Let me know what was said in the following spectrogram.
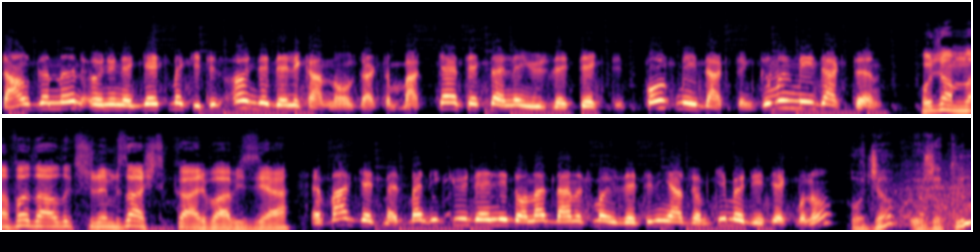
Dalgınlığın önüne geçmek için önce delikanlı olacaksın. Bak gerçeklerle yüzleşeceksin. Korkmayacaksın, kıvırmayacaksın. Hocam lafa daldık süremizi açtık galiba biz ya. E fark etmez. Ben 250 dolar danışma ücretini yazıyorum. Kim ödeyecek bunu? Hocam ücretli mi?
